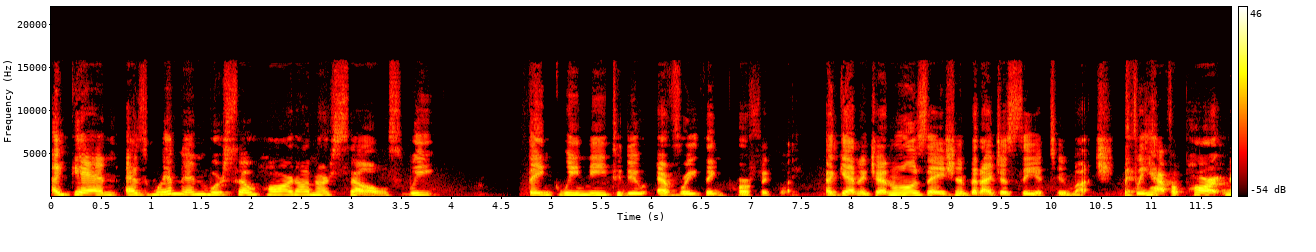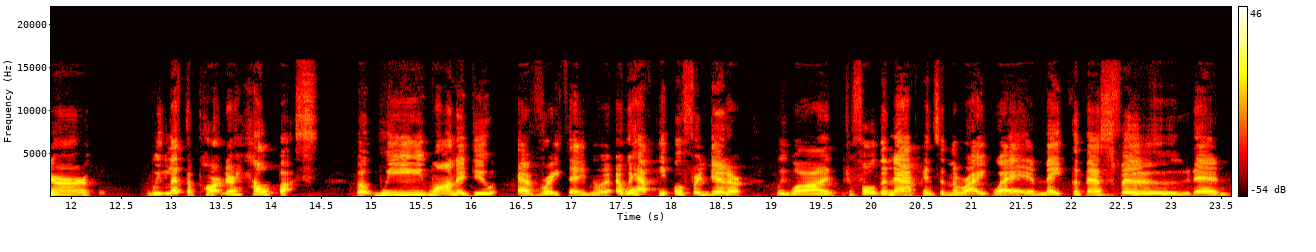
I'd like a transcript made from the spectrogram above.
again, as women, we're so hard on ourselves. We think we need to do everything perfectly. Again, a generalization, but I just see it too much. If we have a partner, we let the partner help us, but we want to do everything. We have people for dinner. We want to fold the napkins in the right way and make the best food and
